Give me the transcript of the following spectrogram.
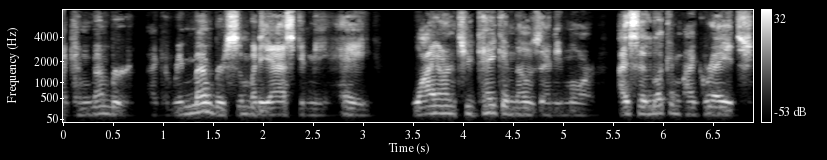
I can remember. I can remember somebody asking me, "Hey, why aren't you taking those anymore?" I said, "Look at my grades."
